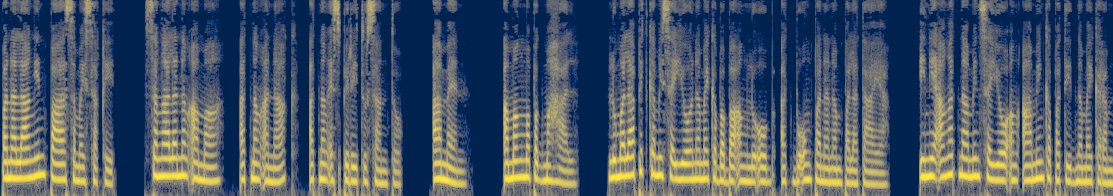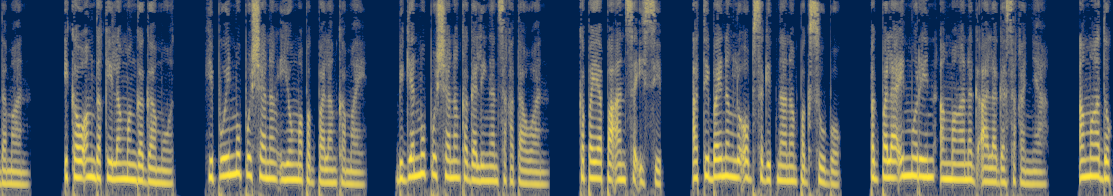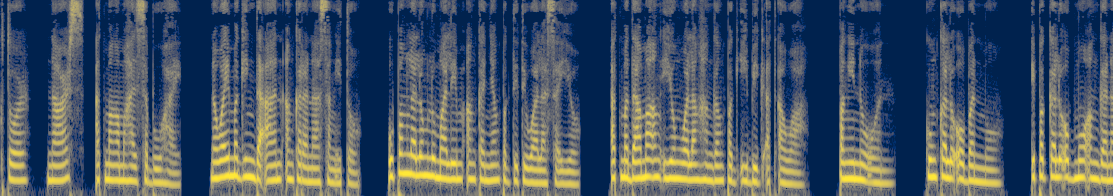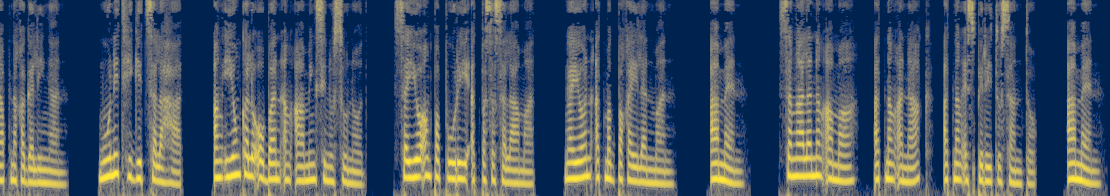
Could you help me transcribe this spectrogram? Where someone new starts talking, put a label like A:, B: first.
A: Panalangin pa sa may sakit. Sa ngalan ng Ama, at ng Anak, at ng Espiritu Santo. Amen. Amang mapagmahal, lumalapit kami sa iyo na may kababaang loob at buong pananampalataya. Iniangat namin sa iyo ang aming kapatid na may karamdaman. Ikaw ang dakilang manggagamot. Hipuin mo po siya ng iyong mapagpalang kamay. Bigyan mo po siya ng kagalingan sa katawan, kapayapaan sa isip, at tibay ng loob sa gitna ng pagsubok. Pagpalain mo rin ang mga nag-alaga sa kanya. Ang mga doktor, nurse, at mga mahal sa buhay. Naway maging daan ang karanasang ito, upang lalong lumalim ang kanyang pagtitiwala sa iyo, at madama ang iyong walang hanggang pag-ibig at awa. Panginoon, kung kalooban mo, ipagkaloob mo ang ganap na kagalingan. Ngunit higit sa lahat, ang iyong kalooban ang aming sinusunod. Sa iyo ang papuri at pasasalamat, ngayon at magpakailanman. Amen. Sa ngalan ng Ama, at ng Anak, at ng Espiritu Santo. Amen.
